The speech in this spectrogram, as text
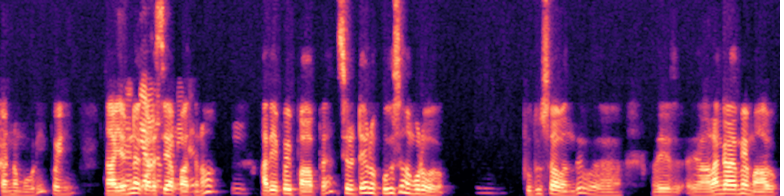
கண்ணை மூடி போய் நான் என்ன பண்ணிட்டு. பார்த்தனோ. அதை போய் பார்ப்பேன் சில டைமில் புதுசாக கூட வரும் ம். புதுசாக வந்து அது அலங்காரமே மாறும்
